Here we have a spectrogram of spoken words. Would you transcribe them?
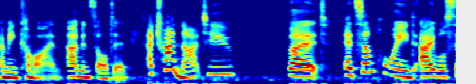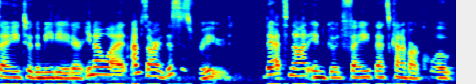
I mean, come on, I'm insulted. I try not to, but at some point I will say to the mediator, you know what? I'm sorry, this is rude that's not in good faith. That's kind of our quote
